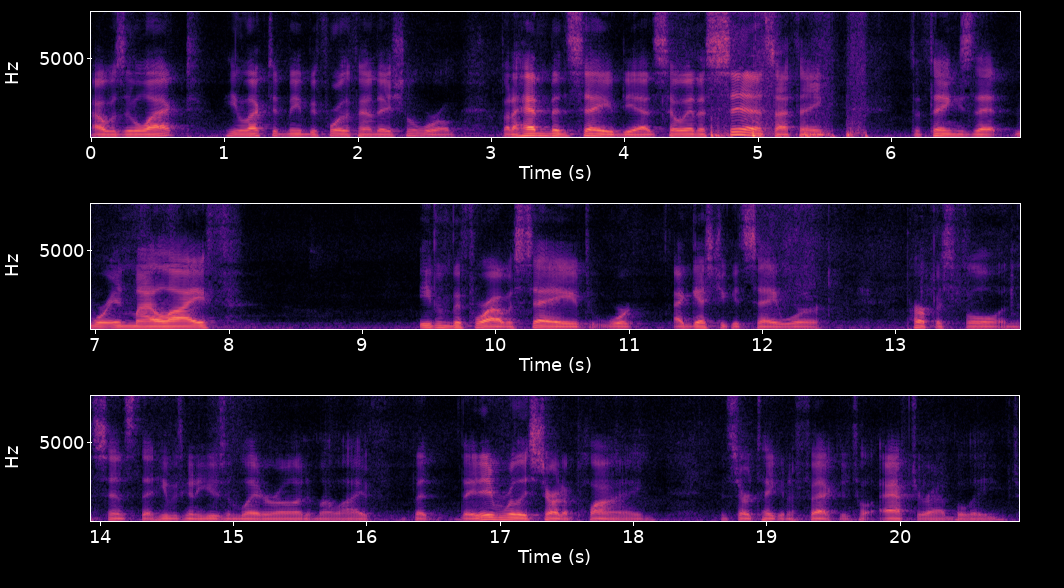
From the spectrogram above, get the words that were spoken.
I was elect. He elected me before the foundation of the world, but I hadn't been saved yet. So in a sense, I think the things that were in my life even before I was saved were I guess you could say were purposeful in the sense that he was going to use them later on in my life, but they didn't really start applying and start taking effect until after I believed.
